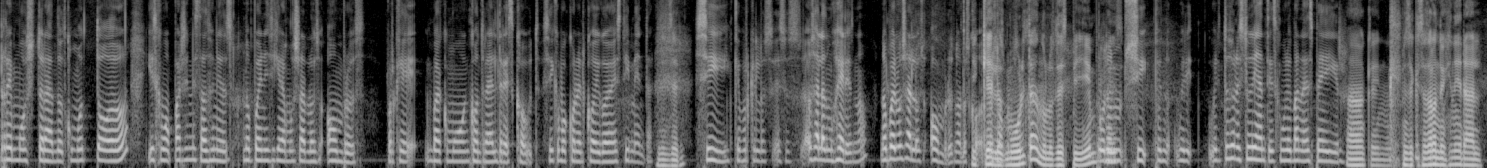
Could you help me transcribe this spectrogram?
remostrando como todo y es como parce en Estados Unidos no pueden ni siquiera mostrar los hombros porque va como en contra del dress code, sí, como con el código de vestimenta. ¿En serio? Sí, que porque los, esos, o sea, las mujeres, ¿no? No pueden mostrar los hombros, no los ¿Y codos. qué? ¿Los hombros. multan? ¿No los despiden por sí, pues no, güeri- güeritos son estudiantes, ¿cómo les van a despedir? Ah, ok. no, Pensé que estás hablando en general.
